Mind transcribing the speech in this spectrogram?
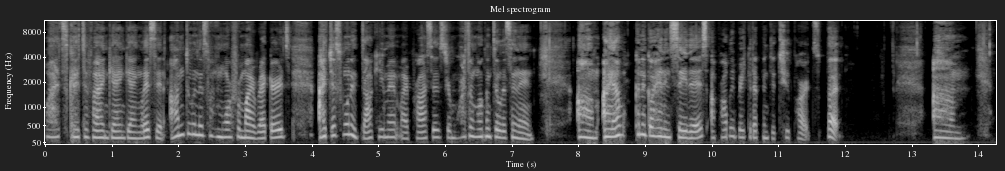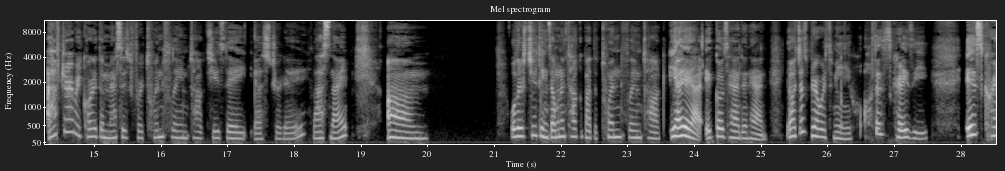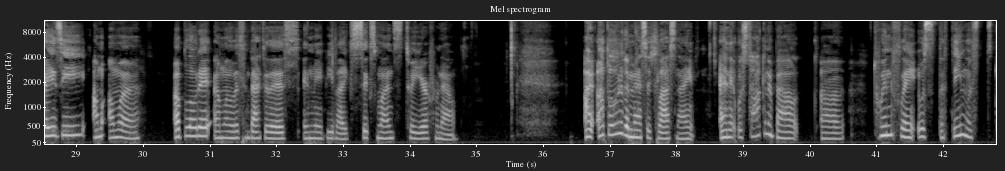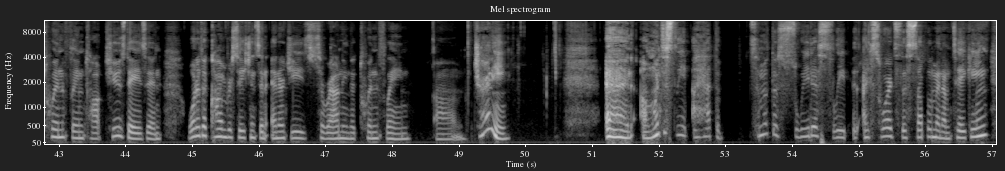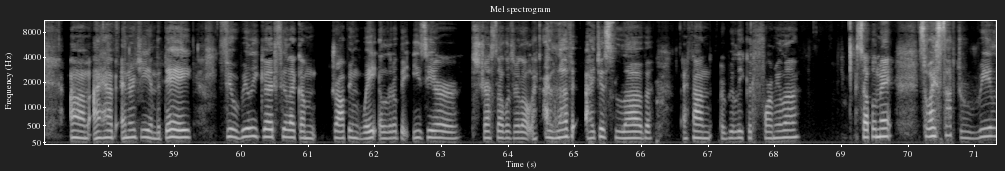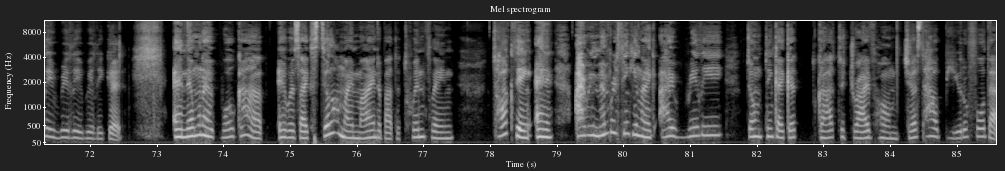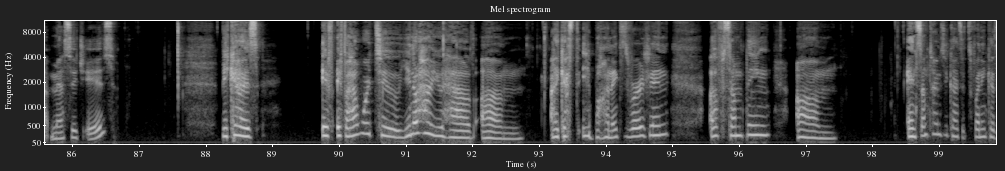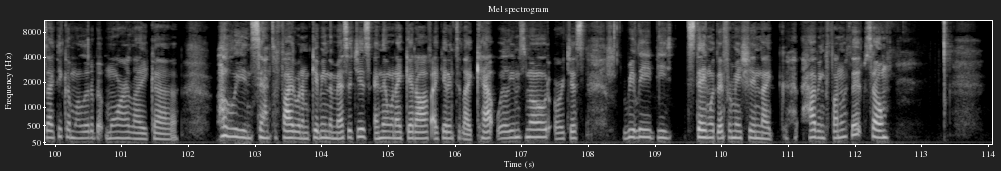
What's good, Divine Gang Gang? Listen, I'm doing this one more for my records. I just want to document my process. You're more than welcome to listen in. Um, I am gonna go ahead and say this. I'll probably break it up into two parts, but um, after I recorded the message for Twin Flame Talk Tuesday yesterday, last night, um, well, there's two things. I want to talk about the Twin Flame Talk. Yeah, yeah, yeah. It goes hand in hand. Y'all just bear with me. Oh, this is crazy. It's crazy. I'm, I'm gonna upload it. I'm gonna listen back to this in maybe like six months to a year from now. I uploaded a message last night and it was talking about uh, twin flame. It was the theme was Twin Flame Talk Tuesdays and what are the conversations and energies surrounding the twin flame um, journey. I went to sleep. I had the some of the sweetest sleep. I swear it's the supplement I'm taking. Um, I have energy in the day, feel really good, feel like I'm dropping weight a little bit easier. Stress levels are low. Like I love it. I just love I found a really good formula supplement. So I slept really, really, really good. And then when I woke up, it was like still on my mind about the twin flame talk thing. And I remember thinking like, I really don't think I get got to drive home just how beautiful that message is. Because if if I were to, you know how you have um I guess the Ebonics version of something um and sometimes you guys it's funny because I think I'm a little bit more like uh holy and sanctified when I'm giving the messages and then when I get off I get into like Katt Williams mode or just really be staying with the information like having fun with it. So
